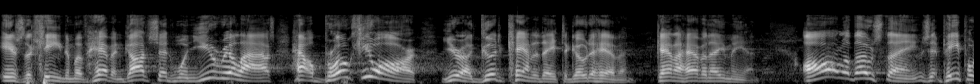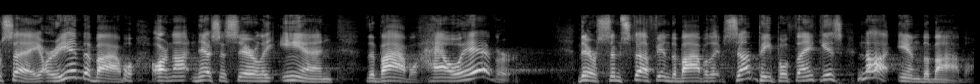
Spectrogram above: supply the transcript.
is the kingdom of heaven. God said, when you realize how broke you are, you're a good candidate to go to heaven. Can I have an amen? All of those things that people say are in the Bible are not necessarily in the Bible. However, there's some stuff in the Bible that some people think is not in the Bible.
